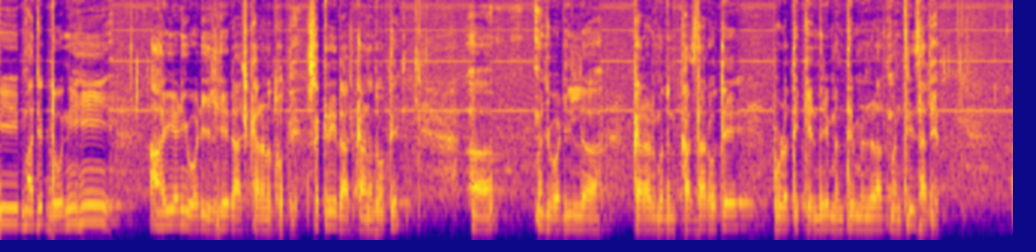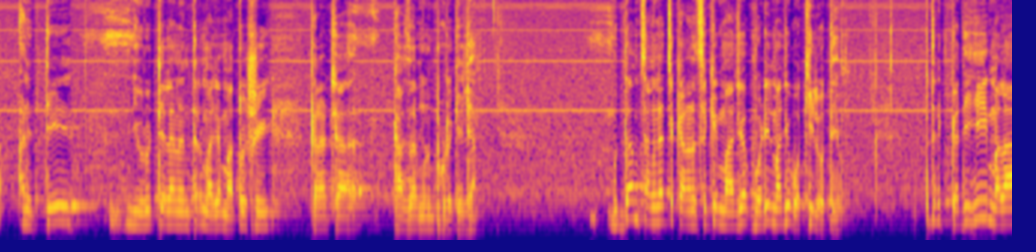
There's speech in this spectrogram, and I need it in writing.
की माझे दोन्हीही आई आणि वडील हे राजकारणात होते सक्रिय राजकारणात होते. माझे वडील कराडमधून खासदार होते पुढं ते केंद्रीय मंत्रिमंडळात मंत्री झाले. आणि ते निवृत्ती आल्यानंतर माझ्या मातोश्री कराडच्या खासदार म्हणून पुढं गेल्या. मुद्दाम सांगण्याचं कारण असं की माझे वडील माझे वकील होते. पण त्याने कधीही मला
